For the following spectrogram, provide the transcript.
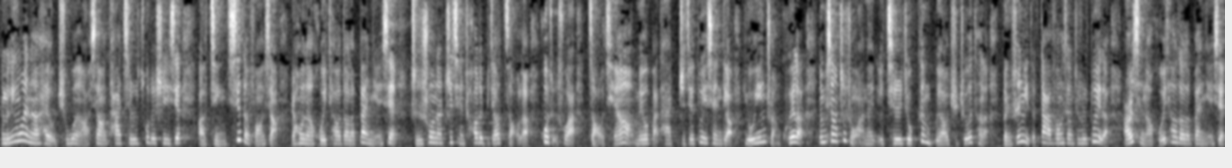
那么另外呢，还有去问啊，像他其实做的是一些啊景气的方向，然后呢回调到了半年线，只是说呢之前抄的比较早了，或者说啊早前啊没有把它直接兑现掉，由盈转亏了。那么像这种啊，那其实就更不要去折腾了。本身你的大方向就是对的，而且呢回调到了半年线，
